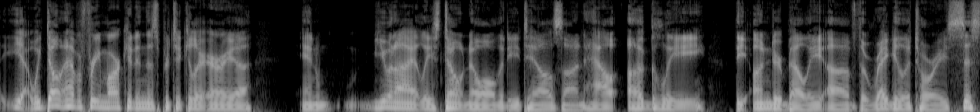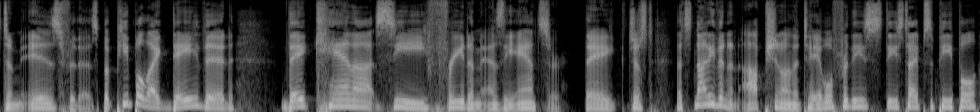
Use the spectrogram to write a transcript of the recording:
yeah, we don't have a free market in this particular area, and you and I at least don't know all the details on how ugly the underbelly of the regulatory system is for this. But people like David, they cannot see freedom as the answer. They just that's not even an option on the table for these these types of people.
